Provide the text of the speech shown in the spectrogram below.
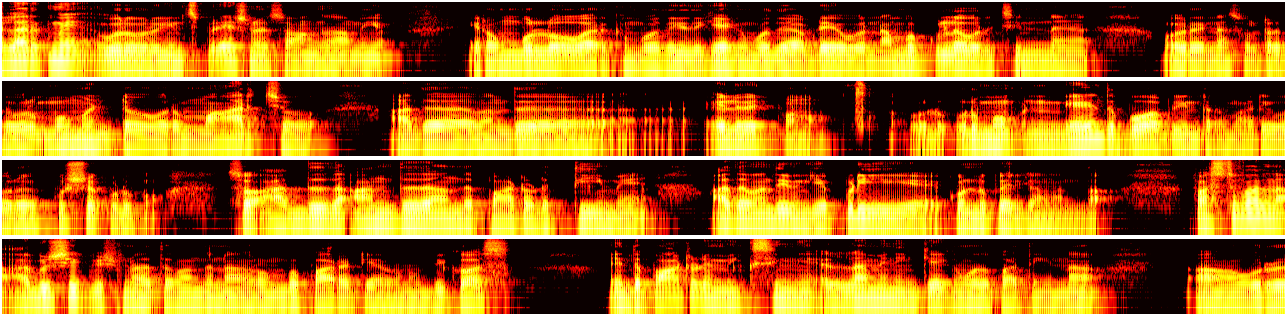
எல்லாருக்குமே ஒரு ஒரு இன்ஸ்பிரேஷனல் சாங்கு அமையும். ரொம்ப லோவாக இருக்கும்போது இது கேட்கும்போது அப்படியே ஒரு நமக்குள்ளே ஒரு சின்ன ஒரு என்ன சொல்கிறது ஒரு மூமெண்ட்டோ ஒரு மார்ச்சோ அதை வந்து எலிவேட் பண்ணோம். ஒரு ஒரு மூமெண்ட் எழுந்து போ அப்படின்ற மாதிரி ஒரு புஷ்ஷை கொடுக்கும். ஸோ அதுதான் அந்த தான் அந்த பாட்டோட தீமே அதை வந்து இவங்க எப்படி கொண்டு போயிருக்காங்கன்னு தான். ஃபர்ஸ்ட் ஆஃப் ஆல் நான் அபிஷேக் விஸ்வநாத்தை வந்து நான் ரொம்ப பாராட்டி ஆகணும் பிகாஸ் இந்த பாட்டோட மிக்சிங் எல்லாமே நீங்கள் கேட்கும்போது பார்த்தீங்கன்னா ஒரு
